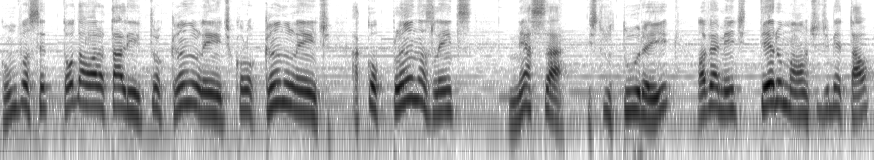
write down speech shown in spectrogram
Como você toda hora está ali trocando lente, colocando lente, acoplando as lentes nessa estrutura aí, obviamente ter o mount de metal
